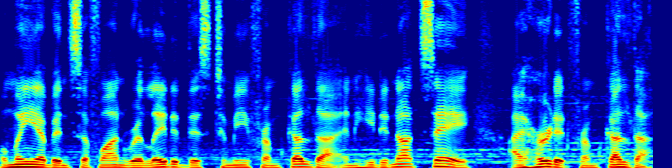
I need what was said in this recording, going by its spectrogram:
Umayyah bin Safwan related this to me from Kalda, and he did not say, I heard it from Kalda.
